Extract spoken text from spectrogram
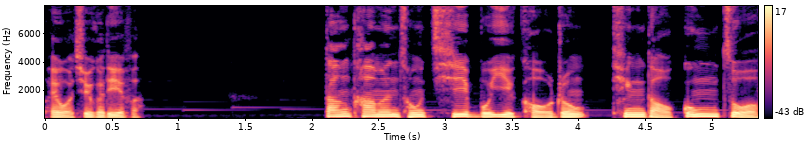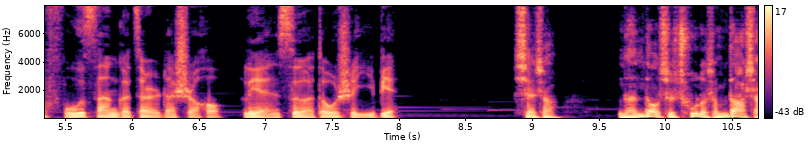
陪我去个地方。”当他们从戚不义口中听到“工作服”三个字的时候，脸色都是一变。先生，难道是出了什么大事？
